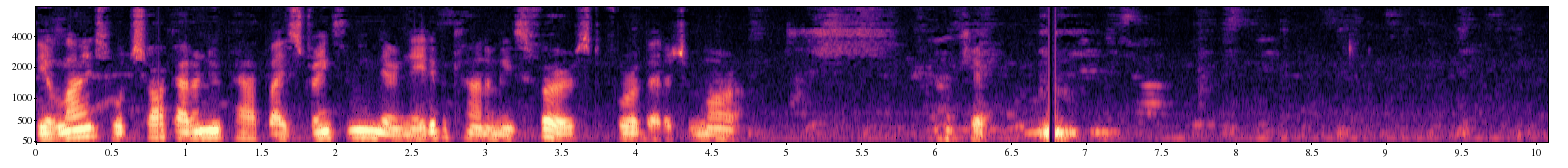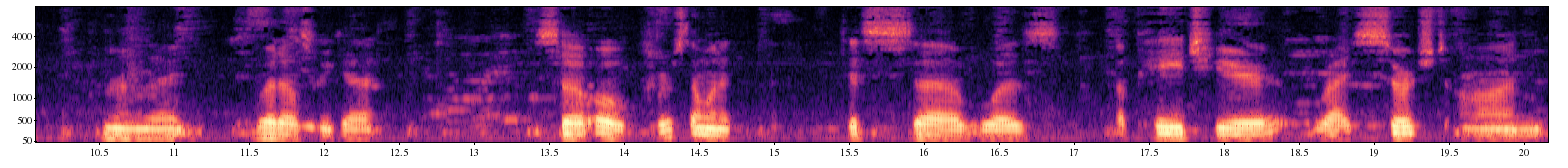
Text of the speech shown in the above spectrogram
The alliance will chalk out a new path by strengthening their native economies first for a better tomorrow. Okay. All right. What else we got? So, oh, first I want to. This uh, was a page here where I searched on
